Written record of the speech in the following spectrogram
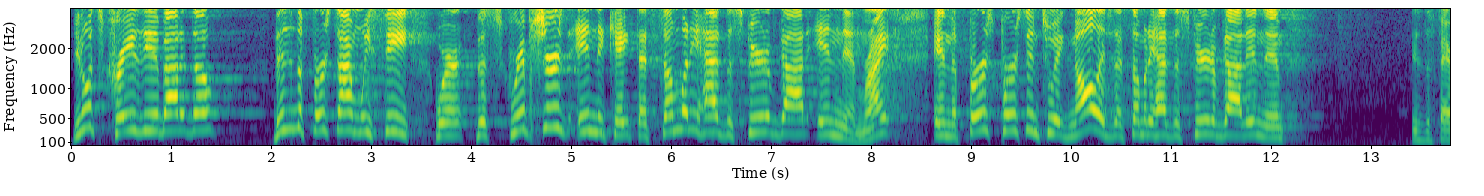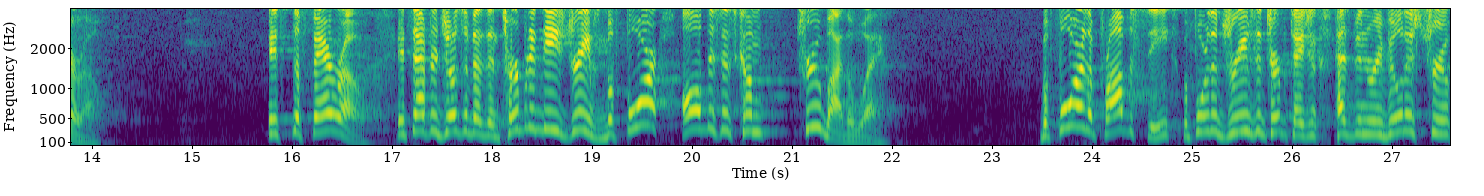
You know what's crazy about it though? This is the first time we see where the scriptures indicate that somebody has the Spirit of God in them, right? And the first person to acknowledge that somebody has the Spirit of God in them is the Pharaoh. It's the Pharaoh. It's after Joseph has interpreted these dreams, before all this has come true, by the way. Before the prophecy, before the dream's interpretation has been revealed as true,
